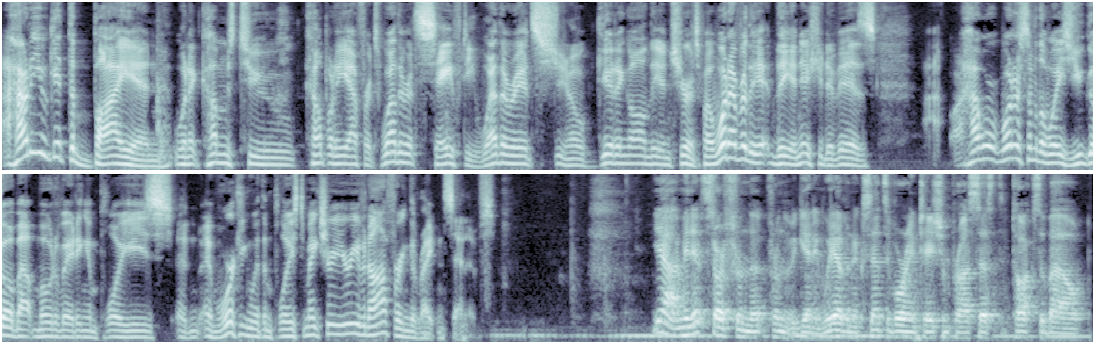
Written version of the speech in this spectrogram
How do you get the buy-in when it comes to company efforts, whether it's safety, whether it's you know getting on the insurance, but whatever the the initiative is? How are, what are some of the ways you go about motivating employees and, and working with employees to make sure you're even offering the right incentives? Yeah, I mean it starts from the from the beginning. We have an extensive orientation process that talks about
